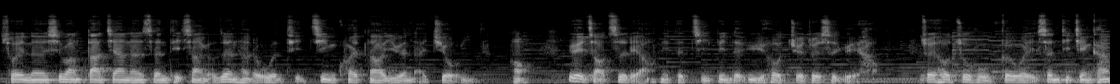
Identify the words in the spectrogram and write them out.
所以呢，希望大家呢身体上有任何的问题，尽快到医院来就医哦。越早治疗，你的疾病的愈后绝对是越好。最后祝福各位身体健康。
